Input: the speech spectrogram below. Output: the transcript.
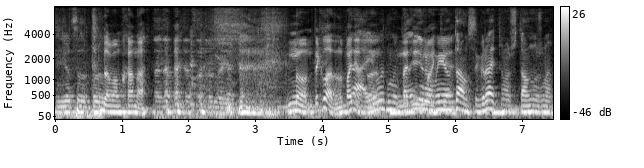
придется... тоже- Да вам хана. Тогда придется другой. Ну, так ладно, ну понятно. Да, и вот мы планируем ее там сыграть, потому что там нужно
